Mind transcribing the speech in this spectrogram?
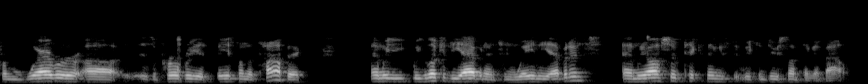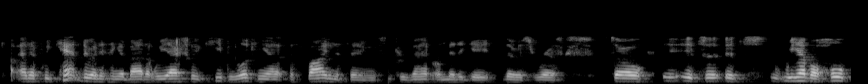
from wherever uh, is appropriate based on the topic, and we, we look at the evidence and weigh the evidence, and we also pick things that we can do something about. And if we can't do anything about it, we actually keep looking at it to find the things to prevent or mitigate those risks. So it's a, it's we have a whole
